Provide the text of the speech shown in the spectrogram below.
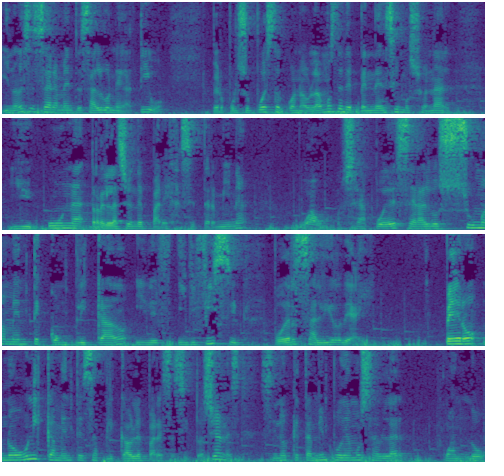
y no necesariamente es algo negativo. Pero por supuesto, cuando hablamos de dependencia emocional y una relación de pareja se termina, wow, o sea, puede ser algo sumamente complicado y, y difícil poder salir de ahí. Pero no únicamente es aplicable para esas situaciones, sino que también podemos hablar cuando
